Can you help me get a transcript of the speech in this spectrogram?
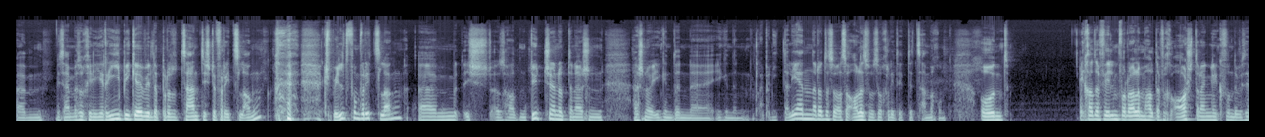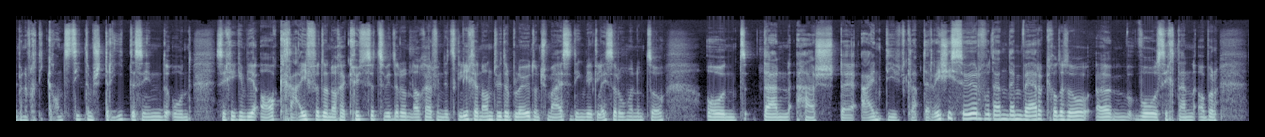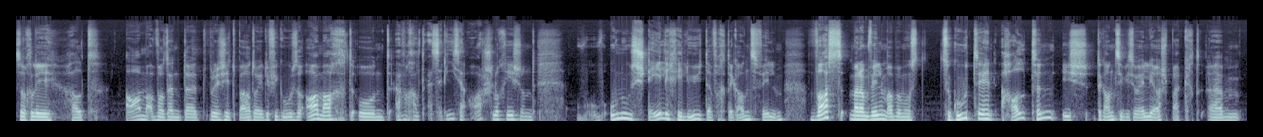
ähm, wie sagen wir, so ein bisschen Reibungen, weil der Produzent ist der Fritz Lang, gespielt von Fritz Lang, ähm, ist also halt ein Deutscher und dann hast du, noch irgendeinen, äh, irgendeinen glaube einen Italiener oder so, also alles, was so ein bisschen dort zusammenkommt. Und ich habe den Film vor allem halt einfach anstrengend gefunden, weil sie eben einfach die ganze Zeit am Streiten sind und sich irgendwie ankeifen und nachher küssen sie wieder und nachher finden sie das gleiche einander wieder blöd und schmeißen irgendwie Gläser rum und so. Und dann hast du den einen, ich glaube, der Regisseur von dem, dem Werk oder so, ähm, wo sich dann aber so ein bisschen halt wo dann die Brigitte Bardot ihre Figur so anmacht und einfach halt ein riesen Arschloch ist und unausstehliche Leute, einfach der ganze Film. Was man am Film aber muss zugute halten, ist der ganze visuelle Aspekt. Ähm,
